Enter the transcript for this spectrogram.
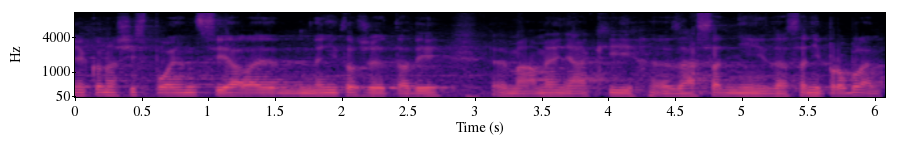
jako naši spojenci, ale není to, že tady máme nějaký zásadní, zásadní problém.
